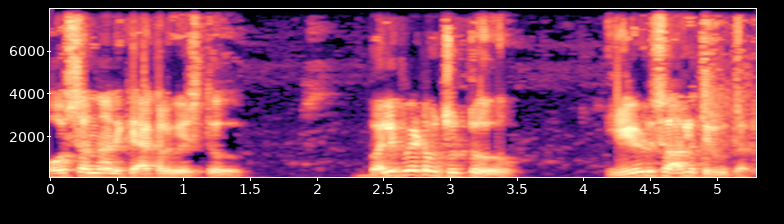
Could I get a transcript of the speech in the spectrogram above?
హోసన్నా అని కేకలు వేస్తూ బలిపీఠం చుట్టూ ఏడు సార్లు తిరుగుతారు.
